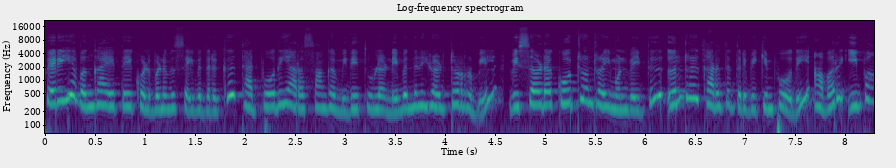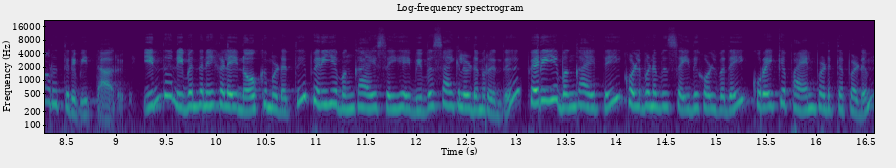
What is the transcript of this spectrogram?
பெரிய வெங்காயத்தை கொள்வனவு செய்வதற்கு தற்போதைய அரசாங்கம் விதித்துள்ள நிபந்தனைகள் தொடர்பில் விசேட கூற்றொன்றை முன்வைத்து இன்று கருத்து தெரிவிக்கும் போதே அவர் இவ்வாறு தெரிவித்தார். இந்த நிபந்தனைகளை நோக்கமிடுத்து பெரிய வெங்காய செய்கை விவசாயிகளிடமிருந்து பெரிய வெங்காயத்தை கொள்வனவு செய்து கொள்வதை குறைக்க பயன்படுத்தப்படும்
